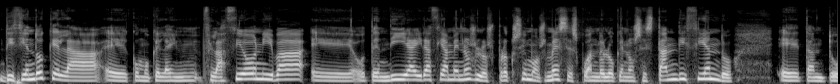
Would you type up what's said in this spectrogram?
diciendo que la, eh, como que la inflación iba eh, o tendía a ir hacia menos los próximos meses, cuando lo que nos están diciendo eh, tanto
